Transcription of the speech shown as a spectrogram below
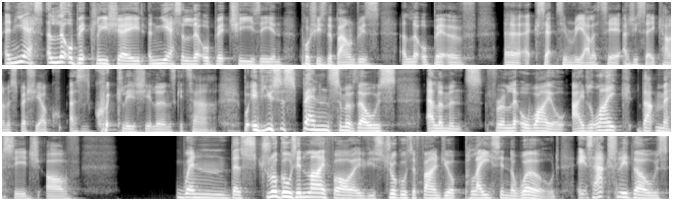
And yes, a little bit cliched, and yes, a little bit cheesy, and pushes the boundaries a little bit of uh, accepting reality, as you say, Callum, especially as quickly as she learns guitar. But if you suspend some of those elements for a little while, I'd like that message of when there's struggles in life or if you struggle to find your place in the world, it's actually those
